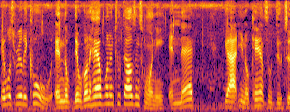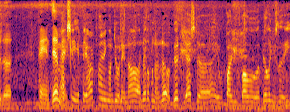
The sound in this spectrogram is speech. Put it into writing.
It was really cool, and the, they were going to have one in 2020, and that got you know canceled due to the pandemic. Actually, if they are planning on doing another one, another good guest, uh, it would probably be Beau Billingslea.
